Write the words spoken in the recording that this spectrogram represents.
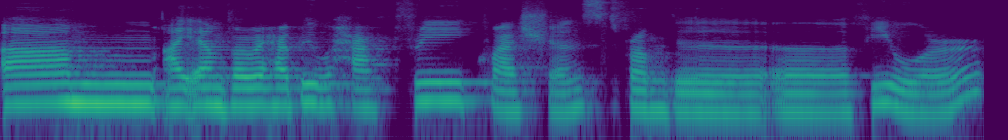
um, I am very happy we have three questions from the uh, viewer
